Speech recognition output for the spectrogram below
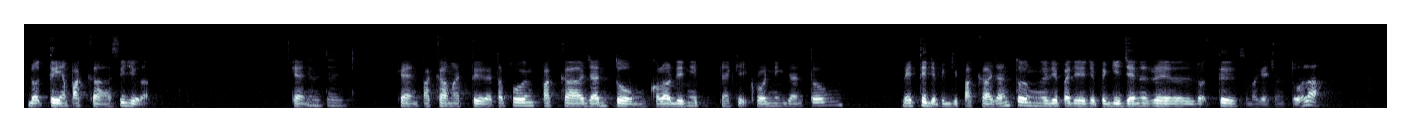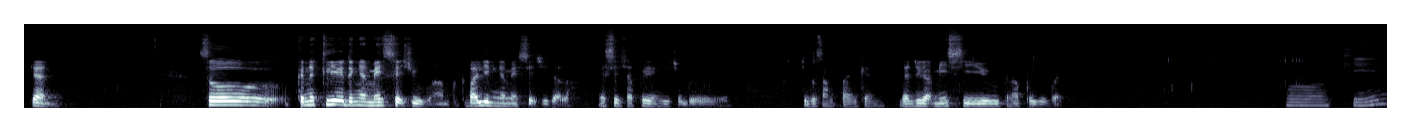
doktor yang pakar. Setuju tak? Kan? Ya, betul kan pakar mata ataupun pakar jantung. Kalau dia ni penyakit kronik jantung better dia pergi pakar jantung daripada dia pergi general doktor sebagai contoh lah kan? So kena clear dengan message you. Ah, kembali dengan message juga lah message apa yang you cuba cuba sampaikan. Dan juga misi you kenapa you buat Okay.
